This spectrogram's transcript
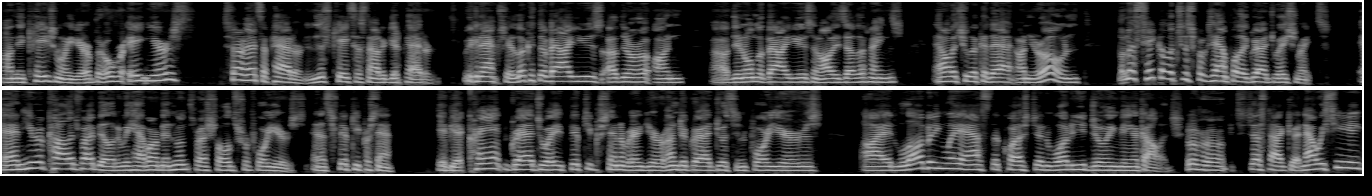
on the occasional year, but over eight years, sorry, that's a pattern. In this case, it's not a good pattern. We can actually look at the values of the, on uh, the enrollment values and all these other things. And I'll let you look at that on your own. But let's take a look just, for example, at graduation rates. And here at College Viability, we have our minimum thresholds for four years, and it's 50%. If you can't graduate 50% of your undergraduates in four years, I lovingly ask the question, what are you doing being a college? Uh-huh. It's just not good. Now we see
